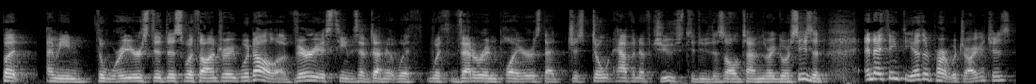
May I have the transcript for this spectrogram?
But I mean, the Warriors did this with Andre Iguodala. Various teams have done it with with veteran players that just don't have enough juice to do this all the time in the regular season. And I think the other part with Dragic is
